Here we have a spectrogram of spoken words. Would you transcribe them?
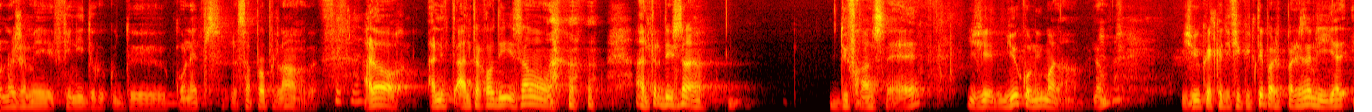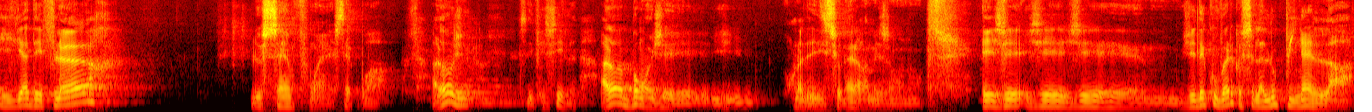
on jamais fini de, de, connaître sa propre langue. Clair. Alors, en, en traduisant, en traduisant du français, j'ai mieux connu ma langue. J'ai eu quelques difficultés. Par, exemple, il y, a, il y, a, des fleurs. Le saint-foin, c'est quoi? Alors, c'est difficile. Alors, bon, on a des dictionnaires à la maison. Non? Et j'ai découvert que c'est la lupinella,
